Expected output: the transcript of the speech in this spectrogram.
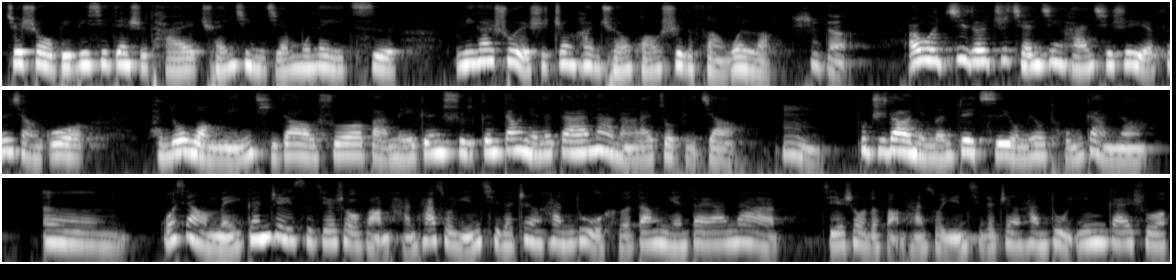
接受 BBC 电视台全景节目那一次，应该说也是震撼全皇室的访问了。是的，而我记得之前静涵其实也分享过，很多网民提到说把梅根是跟当年的戴安娜拿来做比较，嗯，不知道你们对此有没有同感呢？嗯，我想梅根这一次接受访谈，她所引起的震撼度和当年戴安娜接受的访谈所引起的震撼度，应该说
